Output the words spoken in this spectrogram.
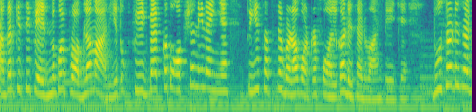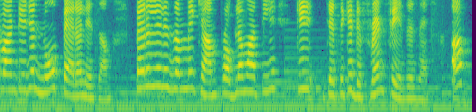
अगर किसी फ़ेज़ में कोई प्रॉब्लम आ रही है तो फीडबैक का तो ऑप्शन ही नहीं है। तो ये सबसे बड़ा वाटरफॉल का डिसएडवांटेज है। दूसरा डिसएडवांटेज है नो पैरालिज्म पैरालिज्म में क्या प्रॉब्लम आती है? कि जैसे कि डिफरेंट फेजेस हैं। अब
